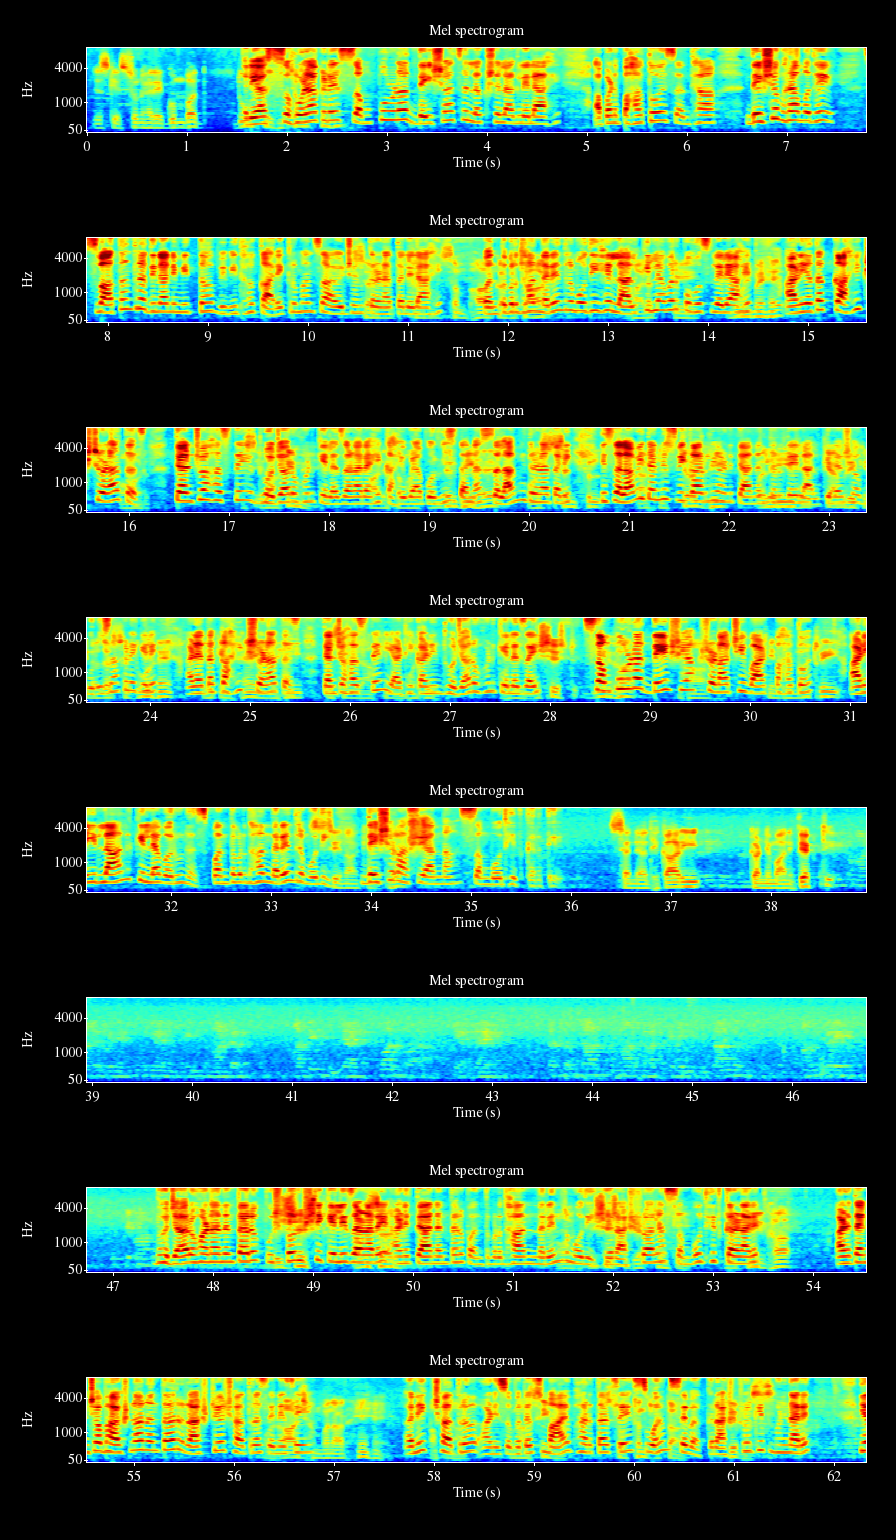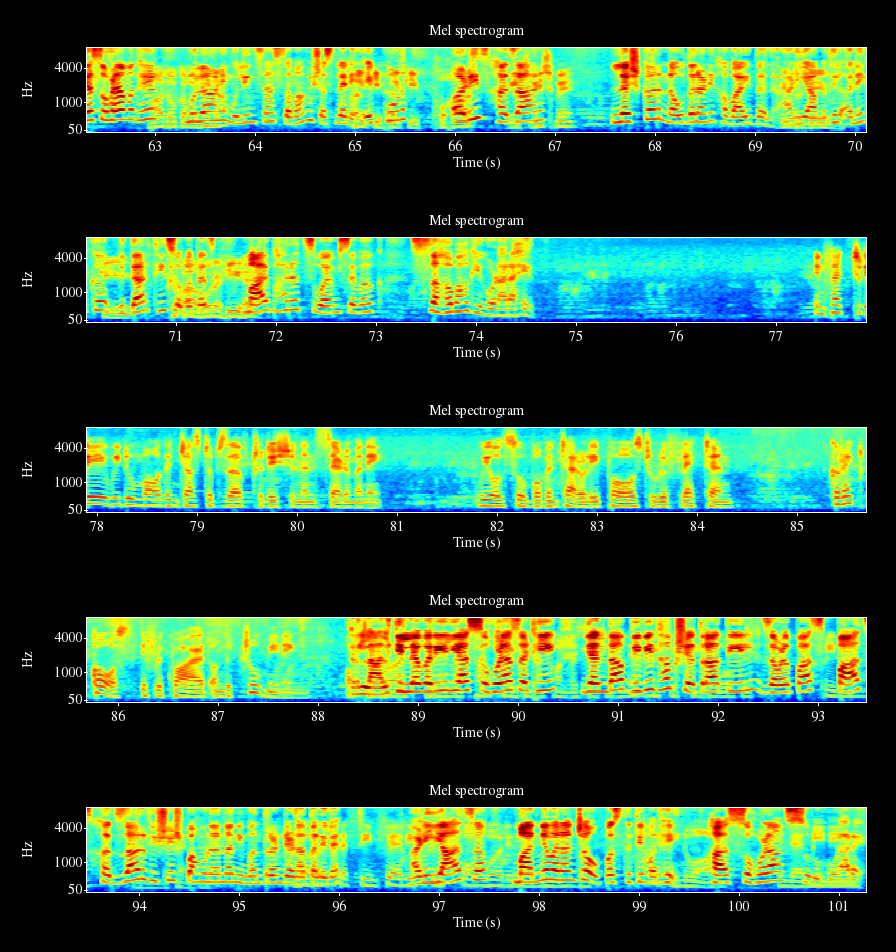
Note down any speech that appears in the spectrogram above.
जिसके सुनहरे गुंबद तर या सोहळ्याकडे। संपूर्ण देशाचं लक्ष लागलेलं आहे आपण पाहतोय सध्या देशभरामध्ये स्वातंत्र्य दिनानिमित्त विविध कार्यक्रमांचं आयोजन करण्यात आलेलं आहे. पंतप्रधान नरेंद्र मोदी हे लाल किल्ल्यावर पोहोचलेले आहेत है आणि आता काही क्षणातच त्यांच्या हस्ते ध्वजारोहण केलं जाणार आहे. काही वेळापूर्वीच त्यांना है सलामी देण्यात आली. ही सलामी त्यांनी स्वीकारली आणि त्यानंतर ही ते वो लाल किल्ल्याच्या बुरुजाकडे गेले हैं, आणि आता काही हैं क्षणातच त्यांच्या हस्ते या ठिकाणी। ध्वजारोहण केलं जाईल. संपूर्ण देश या हाँ, क्षणाची वाट पाहतोय आणि लाल किल्ल्यावरूनच पंतप्रधान नरेंद्र मोदी देशवासियांना संबोधित करतील. सैन्य अधिकारी गण्यमान्य व्यक्ति ध्वजारोहणानंतर पुष्पवृष्टी केली जाणार आहे आणि त्यानंतर पंतप्रधान नरेंद्र मोदी हे राष्ट्राला संबोधित करणार. आहेत आणि त्यांच्या भाषणानंतर राष्ट्रीय छात्र सेनेचे अनेक छात्र आणि सोबतच माय भारताचे स्वयंसेवक राष्ट्रगीत. म्हणणार. आहेत या सोहळ्यामध्ये मुलं आणि मुलींचा समावेश असलेले एकूण अडीच हजार लष्कर नौदल आणि हवाई दल आणि यामधील अनेक विद्यार्थी हो सोबतच है. माय भारत स्वयंसेवक सहभागी होणार आहेत In fact, today we do more than just observe tradition and ceremony. We also momentarily pause to reflect and correct course, if required, on the true meaning. तर लाल किल्ल्यावरील या सोहळ्यासाठी यंदा विविध क्षेत्रातील जवळपास पाच हजार विशेष पाहुण्यांना निमंत्रण देण्यात आलेलं आहे. आणि याच मान्यवरांच्या उपस्थितीमध्ये हा सोहळा सुरू होणार आहे.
